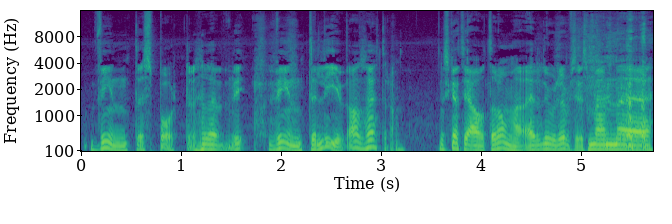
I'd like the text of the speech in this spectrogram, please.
Vintersport, eller vi, Vinterliv, ja så heter de. Nu ska inte jag outa dem här, eller det gjorde jag precis, men eh,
